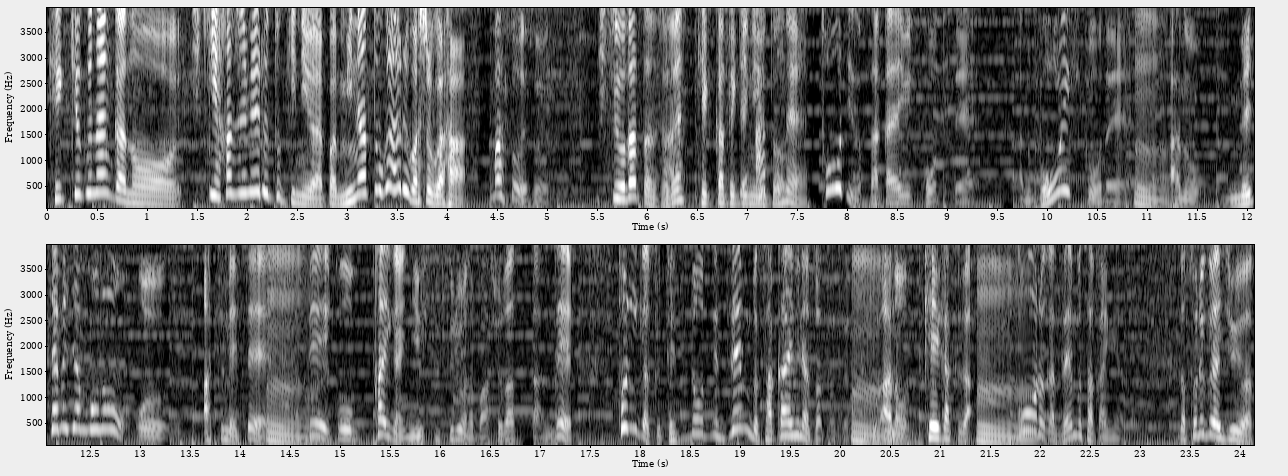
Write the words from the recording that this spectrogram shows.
結局なんかあの引き始める時にはやっぱ港がある場所がまあそうですそうです。必要だったんですよね、はい。結果的に言うとね。当時の境港ってあの貿易港で、うん。あのめちゃめちゃ物を集めて、うん。でこう海外に輸出するような場所だったんでとにかく鉄道って全部境港だったんですよ、うん。あの計画が、うん。ゴールが全部境港だそれぐらい重要だっ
